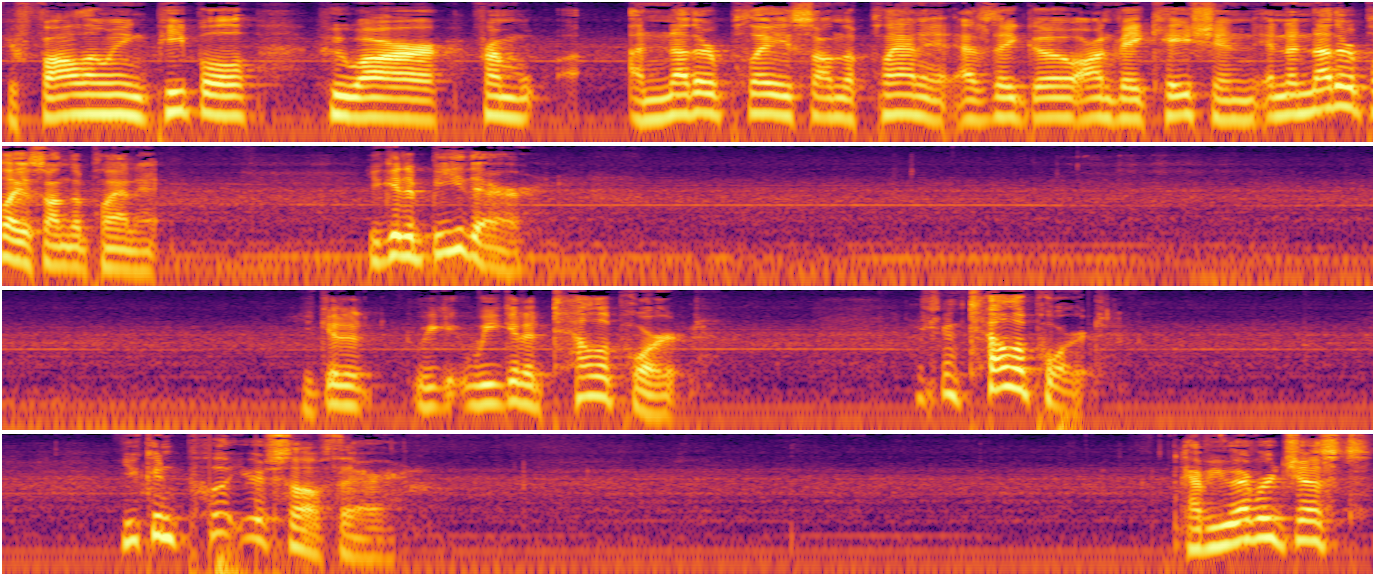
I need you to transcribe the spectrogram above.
You're following people who are from another place on the planet as they go on vacation in another place on the planet. You get to be there. You get a we we get a teleport. You can teleport. You can put yourself there. Have you ever just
